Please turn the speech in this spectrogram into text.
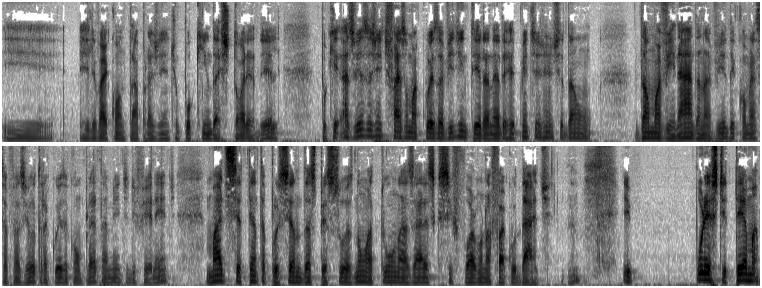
e ele vai contar para gente um pouquinho da história dele, porque às vezes a gente faz uma coisa a vida inteira, né? De repente a gente dá um dá uma virada na vida e começa a fazer outra coisa completamente diferente. Mais de 70% das pessoas não atuam nas áreas que se formam na faculdade. Né? E por este tema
